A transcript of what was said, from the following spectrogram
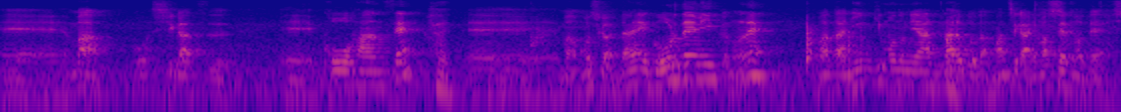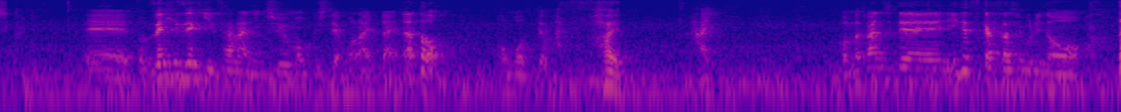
えーまあこう4月、えー後半戦、はい。えーまあ、もしくは大ゴールデンウィークのねまた人気者になることは間違いありませんので、えー、とぜひぜひさらに注目してもらいたいなと思ってます。はい。はいこんな感じでいいですか？久しぶりの。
